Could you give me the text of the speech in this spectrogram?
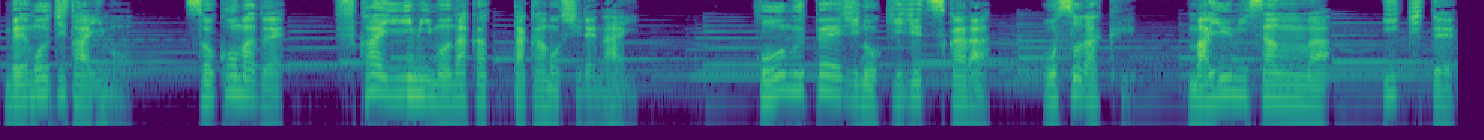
メモ自体もそこまで深い意味もなかったかもしれない。ホームページの記述からおそらく真由美さんは生きて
